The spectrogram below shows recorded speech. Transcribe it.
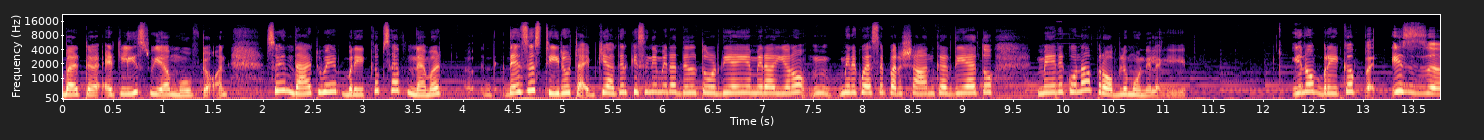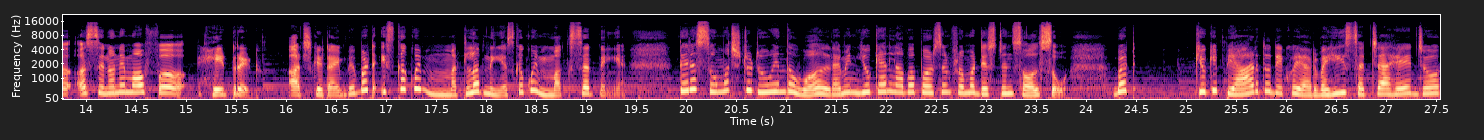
but at least we are moved on so in that way breakups have never there is a stereotype कि अगर किसी ने मेरा दिल तोड़ दिया या मेरा यू you नो know, मेरे को ऐसे परेशान कर दिया है तो मेरे को ना प्रॉब्लम होने लगेगी। You know breakup is a synonym of hatred आज के टाइम पे बट इसका कोई मतलब नहीं है, इसका कोई मकसद नहीं है। There is so much to do in the world I mean you can love a person from a distance also but क्योंकि प्यार तो देखो यार, वही सच्चा है जो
